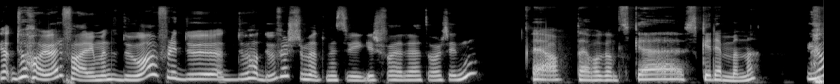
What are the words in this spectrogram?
ja, Du har jo erfaring med det, du òg, fordi du, du hadde jo første møte med svigers for et år siden. Ja, det var ganske skremmende. Ja.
